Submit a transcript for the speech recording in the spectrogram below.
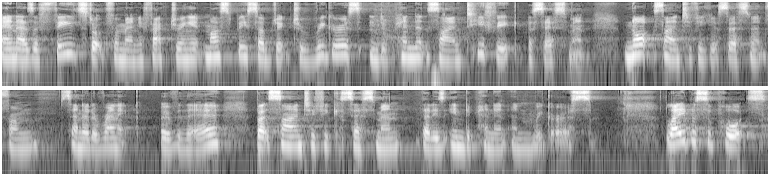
and as a feedstock for manufacturing, it must be subject to rigorous, independent scientific assessment, not scientific assessment from Senator Rennick over there, but scientific assessment that is independent and rigorous. Labor supports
